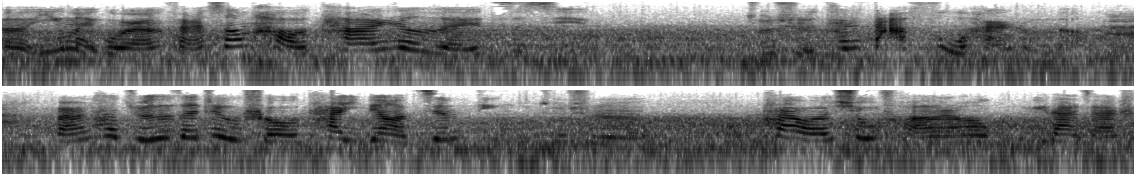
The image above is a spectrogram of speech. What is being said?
呃，一个美国人，反正 somehow 他认为自己就是他是大富还是什么的，嗯反正他觉得在这个时候他一定要坚定，就是他要来修船，然后鼓励大家是，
